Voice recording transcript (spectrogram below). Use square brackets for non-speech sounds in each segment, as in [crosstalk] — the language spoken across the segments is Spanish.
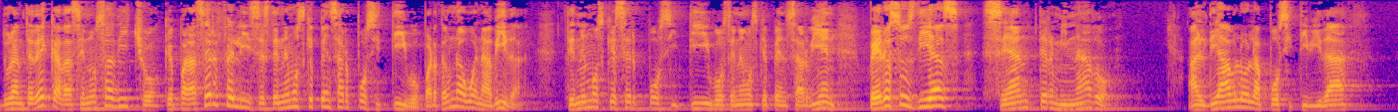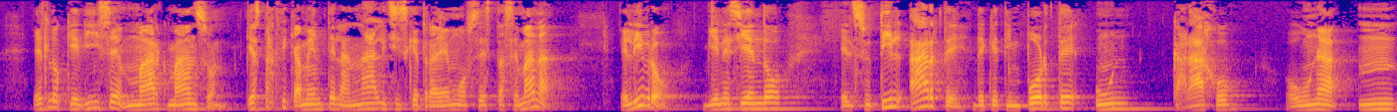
Durante décadas se nos ha dicho que para ser felices tenemos que pensar positivo, para tener una buena vida. Tenemos que ser positivos, tenemos que pensar bien, pero esos días se han terminado. Al diablo la positividad. Es lo que dice Mark Manson, que es prácticamente el análisis que traemos esta semana. El libro viene siendo el sutil arte de que te importe un carajo o una mm,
